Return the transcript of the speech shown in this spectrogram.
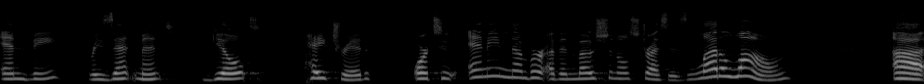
envy, resentment, guilt, hatred, or to any number of emotional stresses, let alone uh,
